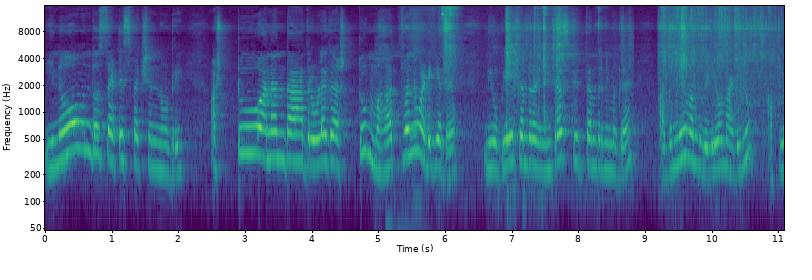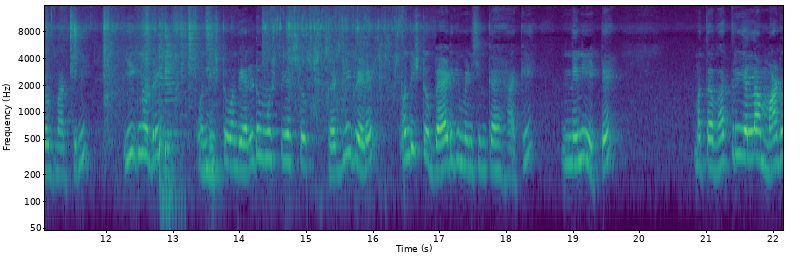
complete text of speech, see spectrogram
ಏನೋ ಒಂದು ಸ್ಯಾಟಿಸ್ಫ್ಯಾಕ್ಷನ್ ನೋಡ್ರಿ. ಅಷ್ಟು ಆನಂದ, ಅದ್ರೊಳಗೆ ಅಷ್ಟು ಮಹತ್ವನೂ ಅಡಿಗೆದ ನೀವು ಬೇಕಂದ್ರೆ ಇಂಟ್ರೆಸ್ಟ್ ಇತ್ತಂದ್ರೆ ನಿಮಗೆ ಅದನ್ನೇ ಒಂದು ವಿಡಿಯೋ ಮಾಡಿನೂ ಅಪ್ಲೋಡ್ ಮಾಡ್ತೀನಿ. ಈಗ ನೋಡ್ರಿ, ಒಂದಿಷ್ಟು, ಒಂದು ಎರಡು ಮುಷ್ಟಿಯಷ್ಟು ಕಡಲೆಬೇಳೆ ಒಂದಿಷ್ಟು ಬ್ಯಾಡಗಿ ಮೆಣಸಿನ್ಕಾಯಿ ಹಾಕಿ ನೆನೆ ಇಟ್ಟೆ. ಮತ್ತು ಭಕ್ರಿ ಎಲ್ಲ ಮಾಡೋ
